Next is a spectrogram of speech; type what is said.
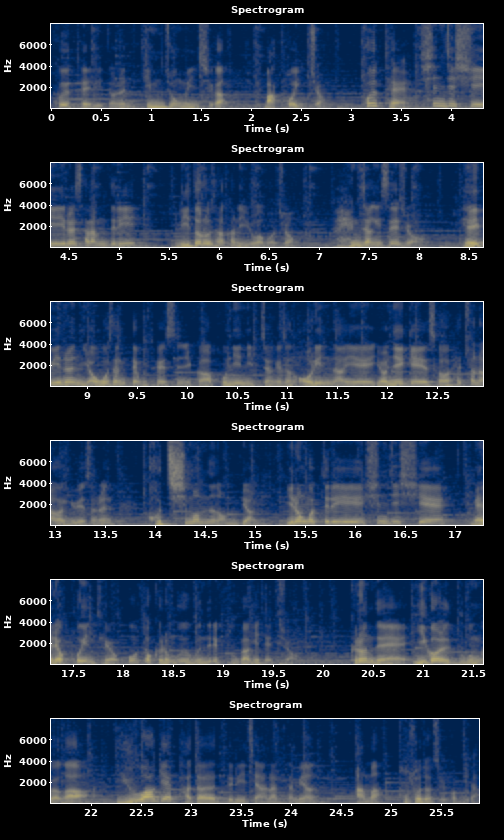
코요테 리더는 김종민 씨가 맡고 있죠. 코요테 신지 씨를 사람들이 리더로 생각하는 이유가 뭐죠? 굉장히 세죠. 데뷔는 여고생 때부터 했으니까 본인 입장에선 어린 나이에 연예계에서 헤쳐나가기 위해서는 거침없는 언변 이런 것들이 신지 씨의 매력 포인트였고 또 그런 부분들이 부각이 됐죠. 그런데 이걸 누군가가 유하게 받아들이지 않았다면 아마 부서졌을 겁니다.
